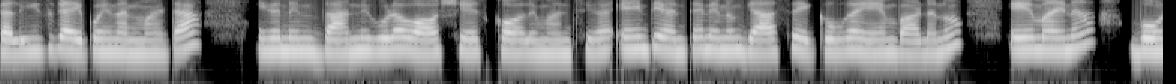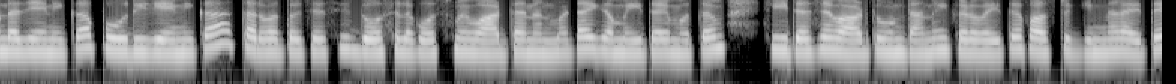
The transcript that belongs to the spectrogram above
గలీజ్‌గా అయిపోయిందనమాట. ఇక నేను దాన్ని కూడా వాష్ చేసుకోవాలి మంచిగా. ఏంటి అంటే నేను గ్యాస్ ఎక్కువగా ఏం వాడను. ఏమైనా బోండా చేయనిక పూరి చేయనిక తర్వాత వచ్చేసి దోసల కోసమే వాడతానమాట ఇక మిగతావి మొత్తం హీటర్సే వాడుతూ ఉంటాను. ఇక్కడ అయితే ఫస్ట్ గిన్నెలైతే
